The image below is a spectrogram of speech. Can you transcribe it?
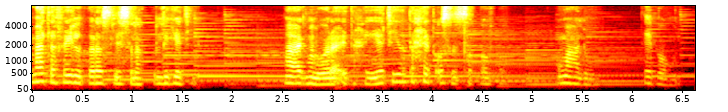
مع تفعيل الجرس ليصلك كل جديد. مع أجمل ورق تحياتي وتحية أصل الثقافة. ومعلومة. تابعوني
